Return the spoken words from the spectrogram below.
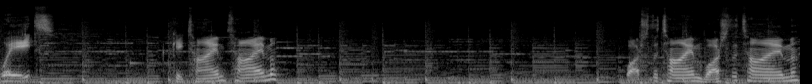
Wait. Okay, time, time. Watch the time, watch the time.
